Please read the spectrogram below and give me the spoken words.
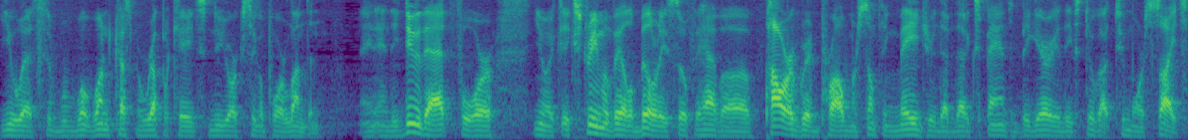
US, one customer replicates New York, Singapore, London. And, and, they do that for you know, extreme availability. So if they have a power grid problem or something major that, that expands a big area, they've still got two more sites.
